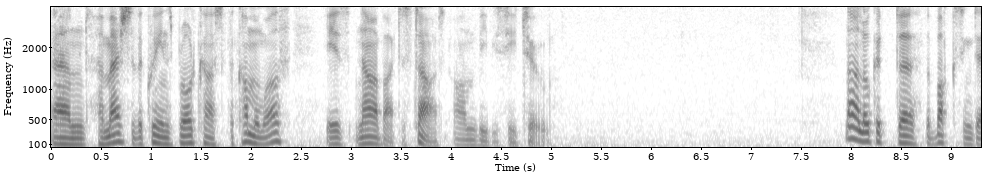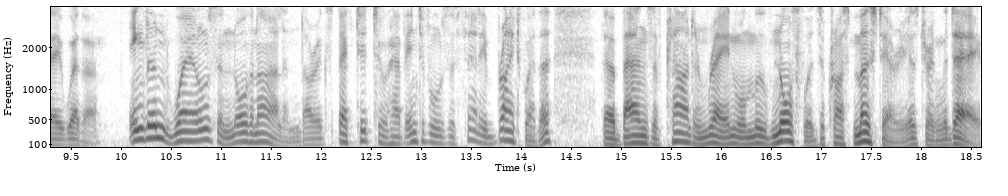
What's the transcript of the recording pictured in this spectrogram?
And Her Majesty the Queen's broadcast to the Commonwealth is now about to start on BBC Two. Now look at uh, the Boxing Day weather. England, Wales and Northern Ireland are expected to have intervals of fairly bright weather, though bands of cloud and rain will move northwards across most areas during the day.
